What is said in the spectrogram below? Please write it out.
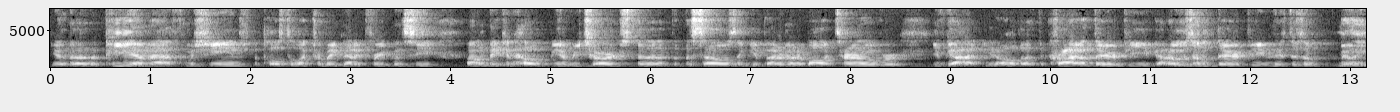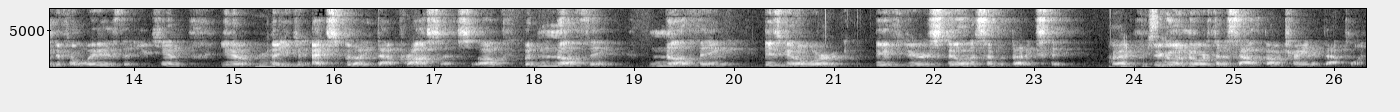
You know, the, the PMF machines, the pulsed electromagnetic frequency, um, they can help, you know, recharge the, the, the cells and get better metabolic turnover. You've got, you know, all the, the cryotherapy, you've got ozone therapy. There's, there's a million different ways that you can, you know, that you can expedite that process. Um, but nothing, nothing is going to work if you're still in a sympathetic state right? 100%. You're going north in a southbound train at that point.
